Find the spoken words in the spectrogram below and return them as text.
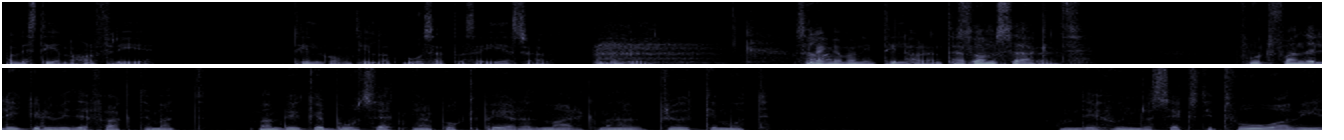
Palestina har fri tillgång till att bosätta sig i Israel. Så ja, länge man inte tillhör en terror. Som sagt, fortfarande ligger du i det faktum att man bygger bosättningar på ockuperad mark. Man har brutit mot om det är 162 av,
